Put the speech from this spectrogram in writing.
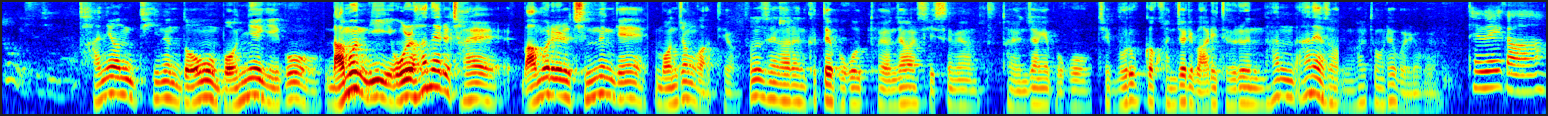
또 있으신가요? 4년 뒤는 너무 먼 얘기고 남은 이 올 한 해를 잘 마무리를 짓는 게 먼저인 것 같아요. 선수 생활은 그때 보고 더 연장할 수 있으면 더 연장해보고 제 무릎과 관절이 말이 들은 한, 한 해에서 활동을 해보려고요. 대회가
